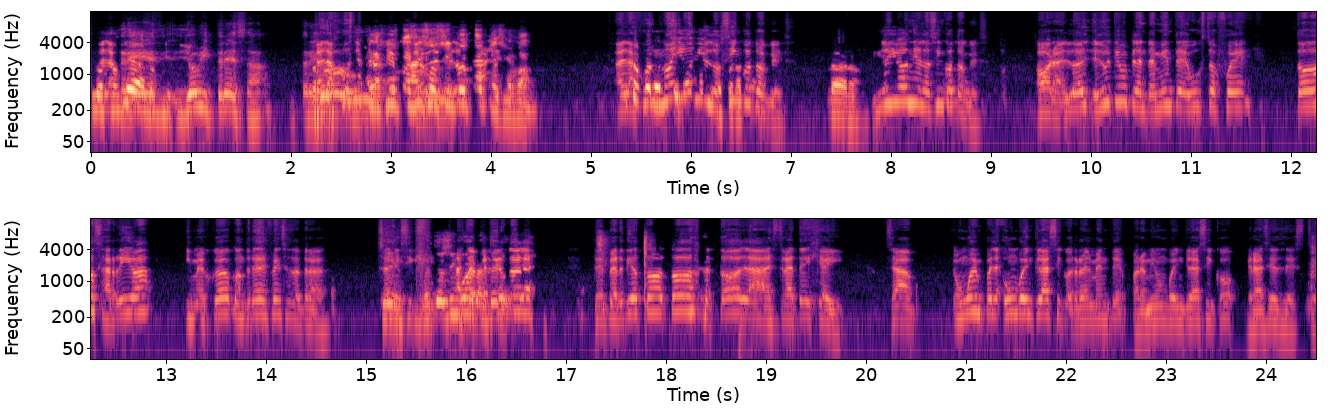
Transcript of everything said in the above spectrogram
Lo a las- tres. Yo vi tres, ¿ah? Tres. a las no, justas- A las justas hizo cinco toques, Farfán. a la- no llegó ni a los cinco toques. Claro. No llegó ni a los cinco toques. Ahora, lo- el último planteamiento de Busto fue todos arriba y me juego con tres defensas atrás. O sea, Sí, ni siquiera- metió cinco hasta perdió toda la, te perdió todo, todo, toda la estrategia ahí. O sea, un buen, pla- un buen clásico, realmente, para mí un buen clásico, gracias, este,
